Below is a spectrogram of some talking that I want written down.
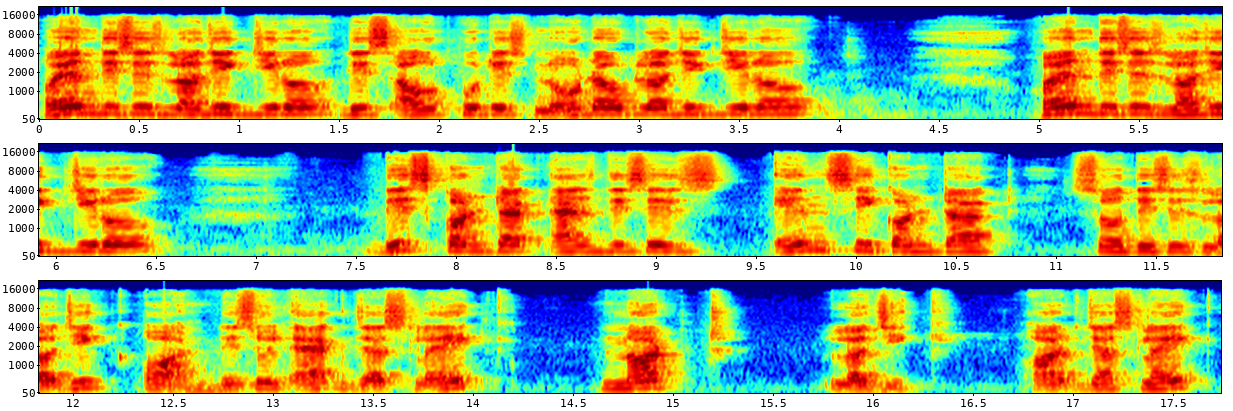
when this is logic 0 this output is no doubt logic 0 when this is logic 0 this contact as this is NC contact so this is logic on. This will act just like not logic or just like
